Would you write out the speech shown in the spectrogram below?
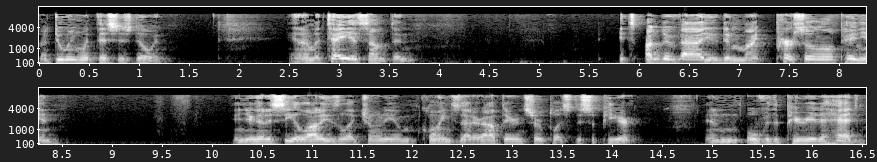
are doing what this is doing. And I'm going to tell you something. It's undervalued in my personal opinion. And you're going to see a lot of these electroneum coins that are out there in surplus disappear. And over the period ahead,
